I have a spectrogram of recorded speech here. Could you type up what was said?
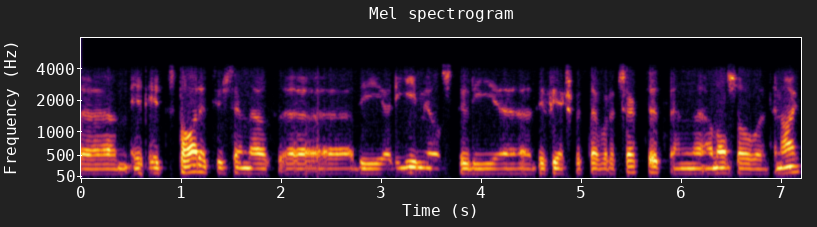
um, it, started to send out uh, the the emails to the uh, the experts that were accepted and, and also denied.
